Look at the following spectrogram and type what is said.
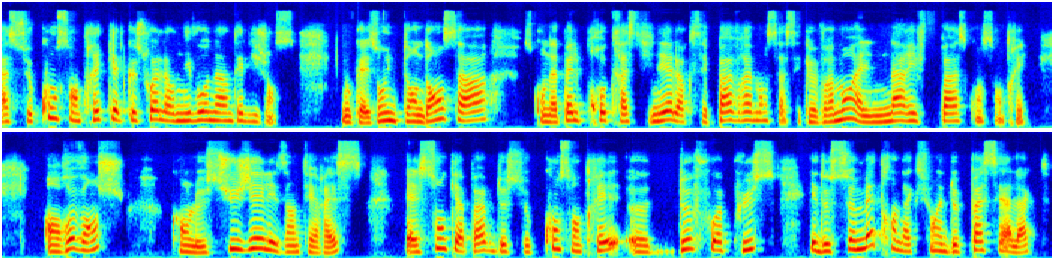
à se concentrer, quel que soit leur niveau d'intelligence. Donc elles ont une tendance à ce qu'on appelle procrastiner, alors que c'est pas vraiment ça. C'est que vraiment elles n'arrivent pas à se concentrer. En revanche, quand le sujet les intéresse, elles sont capables de se concentrer euh, deux fois plus et de se mettre en action et de passer à l'acte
